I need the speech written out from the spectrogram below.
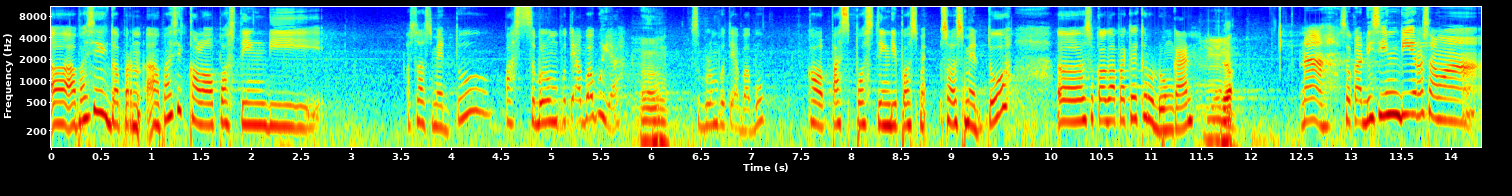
eh, apa sih gak pernah apa sih kalau posting di sosmed tuh pas sebelum putih abu ya. Heeh. Sebelum putih abu kalau pas posting di posme- sosmed tuh eh, suka gak pakai kerudung kan. Ya. Nah, suka disindir sama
